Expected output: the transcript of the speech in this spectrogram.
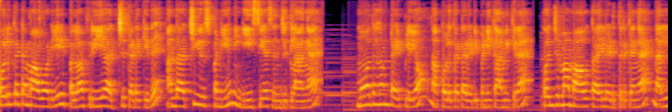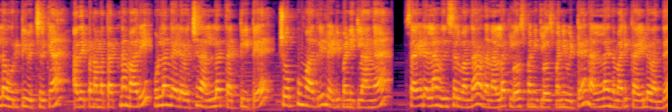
கொழுக்கட்டை மாவோடையே இப்பெல்லாம் ஃப்ரீயா அச்சு கிடைக்குது. அந்த அச்சு யூஸ் பண்ணியே நீங்க ஈஸியா செஞ்சுக்கலாங்க. மோதகம் டைப்லயும் நான் கொழுக்கட்டை ரெடி பண்ணி காமிக்கிறேன். கொஞ்சமா மாவு கையில எடுத்திருக்கேங்க. நல்லா உருட்டி வச்சிருக்கேன். அதை இப்ப நம்ம தட்டின மாதிரி உள்ளங்கையில வச்சு நல்லா தட்டிட்டு சொப்பு மாதிரி ரெடி பண்ணிக்கலாங்க. சைடெல்லாம் விரிசல் வந்தா அதை நல்லா க்ளோஸ் பண்ணி க்ளோஸ் பண்ணி விட்டு நல்லா இந்த மாதிரி கையில வந்து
